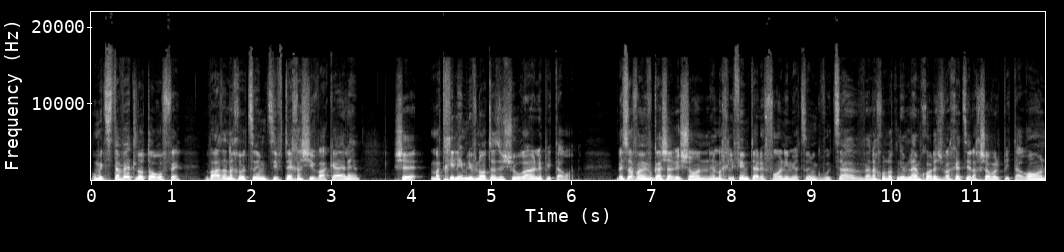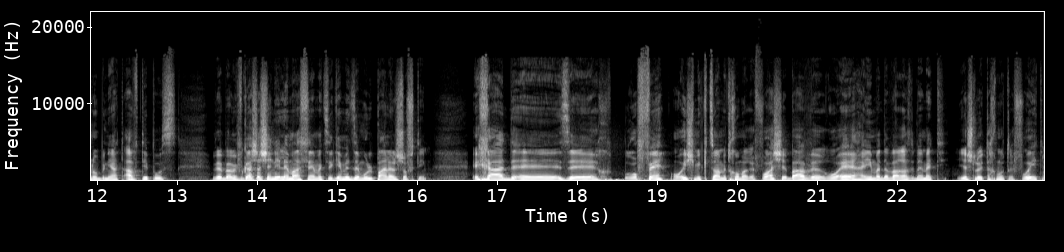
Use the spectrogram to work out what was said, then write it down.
הוא מצטוות לאותו רופא. ואז אנחנו יוצרים צוותי חשיבה כאלה, שמתחילים לבנות איזשהו רעיון לפתרון. בסוף המפגש הראשון הם מחליפים טלפונים, יוצרים קבוצה, ואנחנו נותנים להם חודש וחצי לחשוב על פתרון או בניית אב טיפוס, ובמפגש השני למעשה הם מציגים את זה מול פאנל שופטים. אחד אה, זה רופא או איש מקצוע מתחום הרפואה שבא ורואה האם הדבר הזה באמת יש לו התכנות רפואית.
